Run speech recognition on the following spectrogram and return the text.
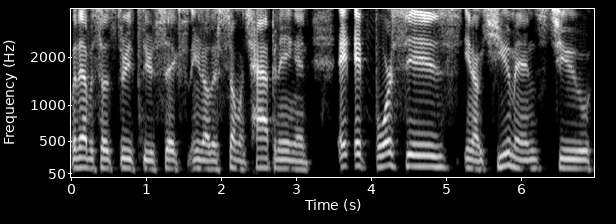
with episodes three through six, you know, there's so much happening and it, it forces, you know, humans to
